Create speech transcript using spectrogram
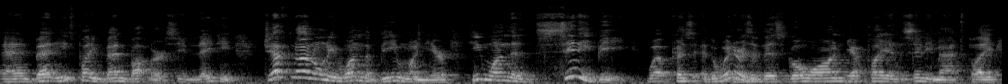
and Ben he's playing Ben Butler, seeded 18th. Jeff not only won the B one year, he won the City B. Well, because the winners of this go on Yep. to play in the City match play,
